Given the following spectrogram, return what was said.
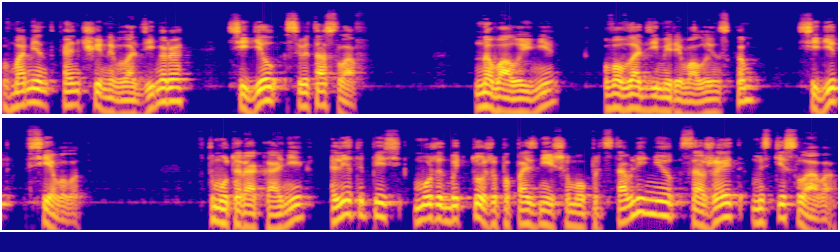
в момент кончины Владимира сидел Святослав. На Волыне, во Владимире Волынском, сидит Всеволод. В Тмутаракане летопись, может быть, тоже по позднейшему представлению, сажает Мстислава.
